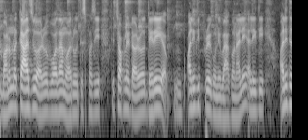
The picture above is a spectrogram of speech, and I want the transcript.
भनौँ न काजुहरू बदामहरू त्यसपछि त्यो चक्लेटहरू धेरै अलिकति प्रयोग हुने भएको हुनाले अलिकति अलिकति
